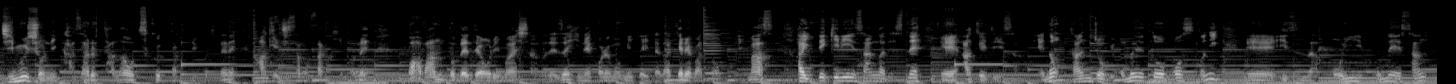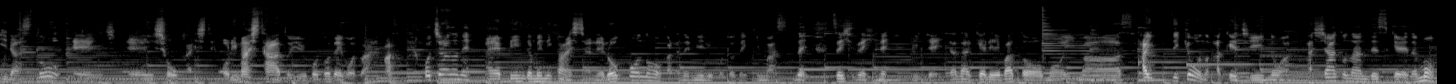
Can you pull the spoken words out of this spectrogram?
事務所に飾る棚を作ったっていうでね、明治さんの作品もね、ババンと出ておりましたので、ぜひね、これも見ていただければと思います。はい。で、キリンさんがですね、えー、明治さんへの誕生日おめでとうポストに、えー、伊豆名おいお姉さんイラストを、えーえー、紹介しておりましたということでございます。こちらのね、えー、ピン止めに関してはね、録音の方からね、見ることできますので、ぜひぜひね、見ていただければと思います。はい。で、今日の明治のあの足跡なんですけれども、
